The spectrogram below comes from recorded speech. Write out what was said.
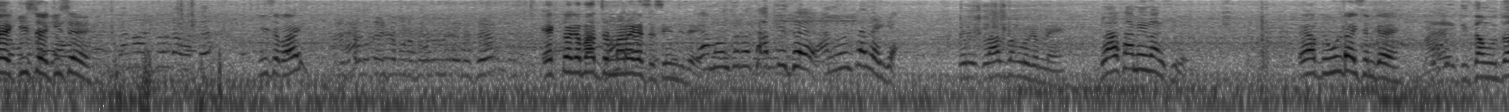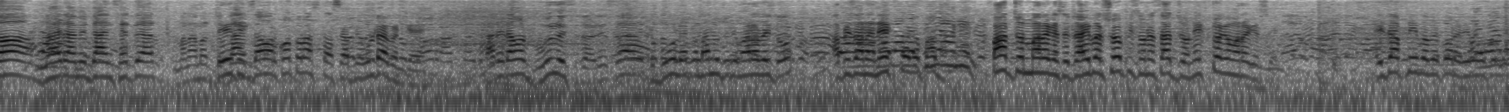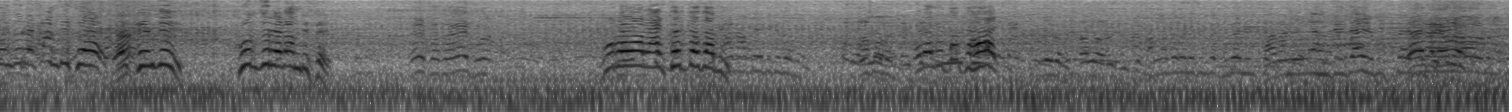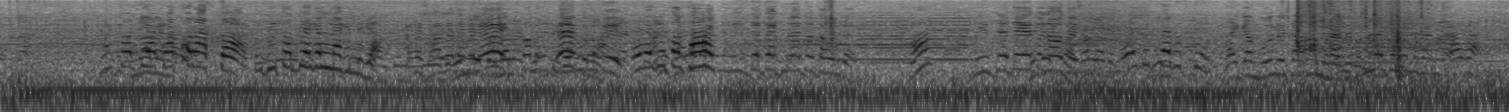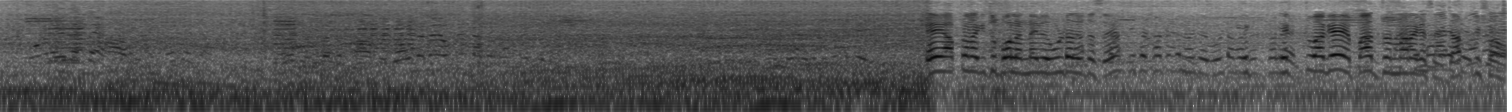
এই কিসে কিসে? কিসে ভাই? একটু আগে পাঁচজন মারা গেছে সিএনজিতে। এমন করে চাপ দিছে আমি উল্টা যাই গা গ্লাস ভাঙলো কেমনে? গ্লাস আমি ভাঙছিল এ আপনি উল্টাইছেন কে? দিতাম উদা নাইরে আমি ডাইন সাইডে মানে আমার যাওয়ার কত রাস্তা আছে? আপনি উল্টাবেন কে? গাড়িটা আমার ভুল হয়েছে তো এটা ভুল একটা মানুষ যদি মারা যাইতো আপনি জানেন একটু আগে পাঁচজন মারা গেছে। ড্রাইভার সহ পিছনে চারজন একটু আগে মারা গেছে। এই যে আপনি এইভাবে করেন খুব জোরে টান দিছে। ঘুরে যাবি। দিয়ে কত রাস্তা? তুই ভিতর দিয়ে গেলি না গেলি হ্যাঁ? ওই দিকটা ঢুকতি জায়গা ভুল হয়েছে আর মনে আছে এই আপনারা কিছু বলেন নাই উল্টা দিতেছে। একটু আগে পাঁচজন মারা গেছে যাত্রী সহ।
